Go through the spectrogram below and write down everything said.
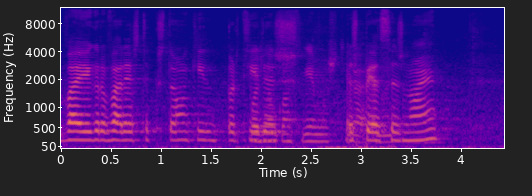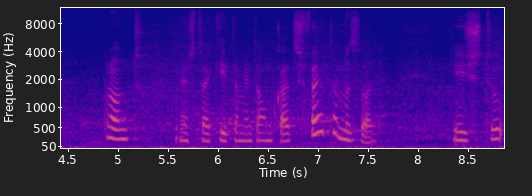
vai agravar esta questão aqui de partir as, as peças, não é? Pronto, esta aqui também está um bocado desfeita, mas olha, isto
